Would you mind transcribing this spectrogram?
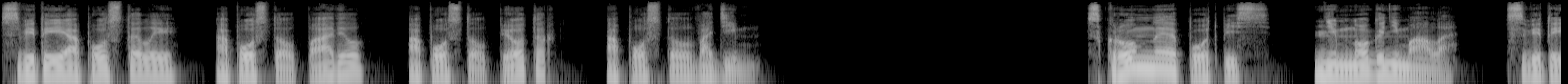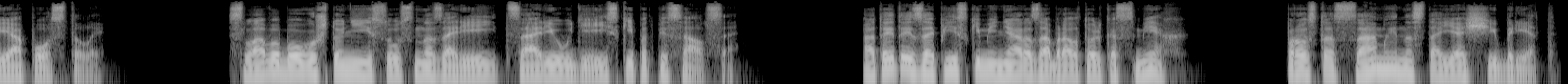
Святые апостолы, апостол Павел, апостол Петр, апостол Вадим. Скромная подпись, ни много ни мало, святые апостолы. Слава Богу, что не Иисус Назарей, царь иудейский, подписался. От этой записки меня разобрал только смех, Просто самый настоящий бред.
